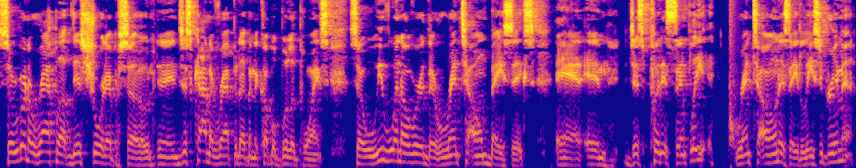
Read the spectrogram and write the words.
So we're going to wrap up this short episode and just kind of wrap it up in a couple bullet points. So we went over the rent to own basics and, and just put it simply, rent to own is a lease agreement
